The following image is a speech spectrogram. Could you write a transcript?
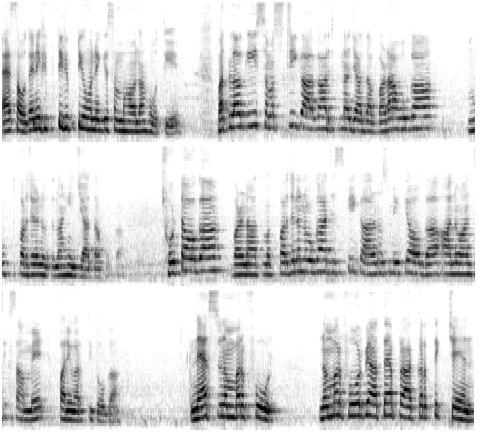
ऐसा होता है यानी फिफ्टी फिफ्टी होने की संभावना होती है। मतलब कि समष्टि का आकार जितना ज़्यादा बड़ा होगा, मुक्त प्रजनन उतना ही ज़्यादा होगा। छोटा होगा, वर्णात्मक प्रजनन होगा, जिसके कारण उसमें क्या होगा, आनुवांशिक साम्य परिवर्तित होगा। Next number four number four पे आता है प्राकृतिक चयन।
